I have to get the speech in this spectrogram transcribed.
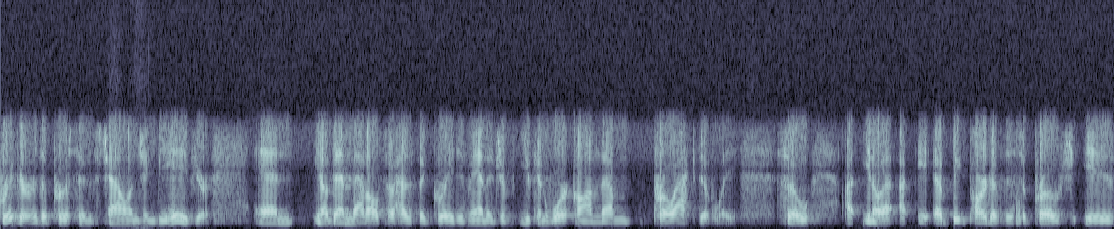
trigger the person's challenging behavior. And you know, then that also has the great advantage of you can work on them proactively. So, uh, you know, a, a big part of this approach is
